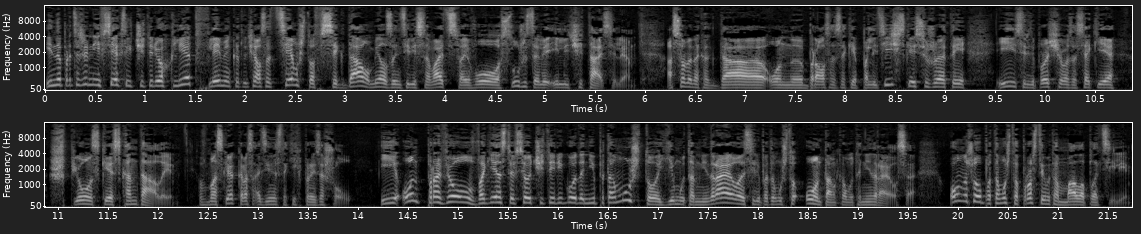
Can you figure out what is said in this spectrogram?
И на протяжении всех этих четырех лет Флеминг отличался тем, что всегда умел заинтересовать своего слушателя или читателя. Особенно, когда он брался за всякие политические сюжеты и, среди прочего, за всякие шпионские скандалы. В Москве как раз один из таких произошел. И он провел в агентстве всего четыре года не потому, что ему там не нравилось, или потому, что он там кому-то не нравился. Он ушел потому, что просто ему там мало платили.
